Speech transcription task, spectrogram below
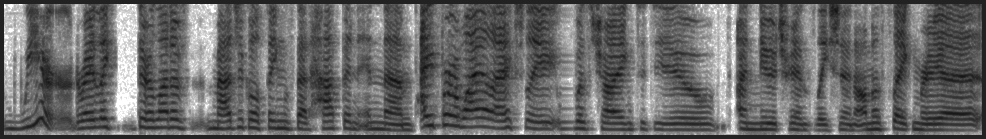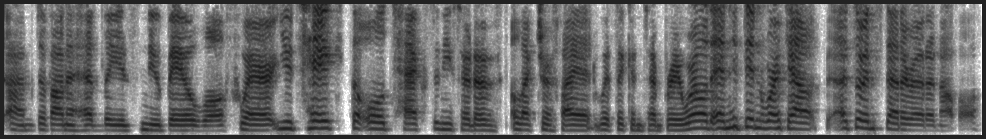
weird, right? Like there are a lot of magical things that happen in them. I, for a while, I actually was trying to do a new translation, almost like Maria um, Dahvana Headley's New Beowulf, where you take the old text and you sort of electrify it with the contemporary world. And it didn't work out. So instead, I wrote a novel.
